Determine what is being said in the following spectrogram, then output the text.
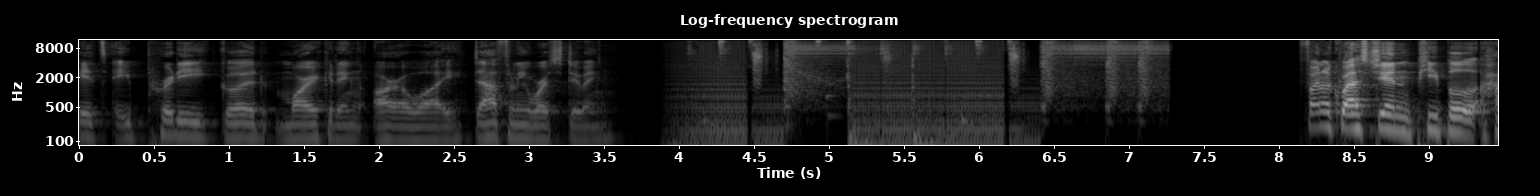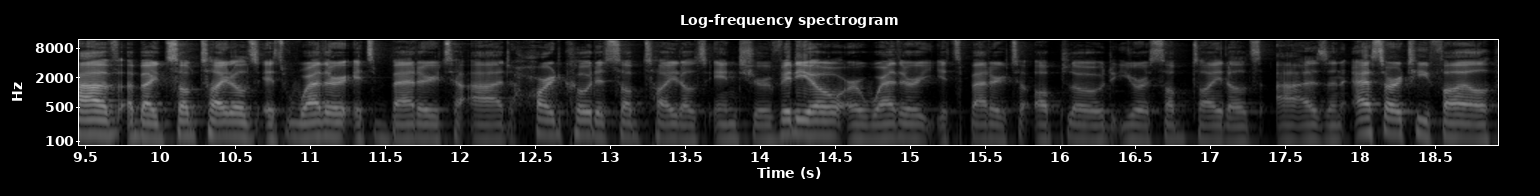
it's a pretty good marketing ROI. Definitely worth doing. Final question people have about subtitles is whether it's better to add hard-coded subtitles into your video or whether it's better to upload your subtitles as an SRT file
